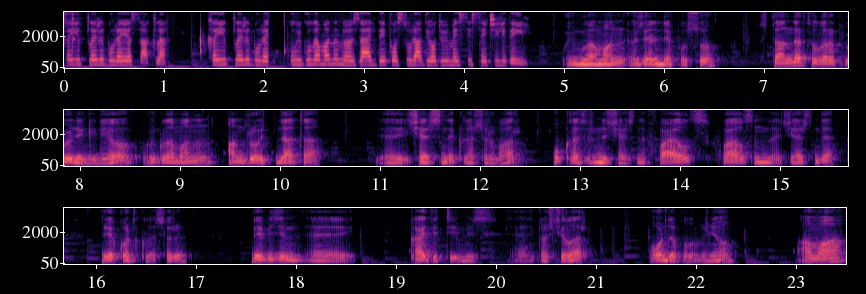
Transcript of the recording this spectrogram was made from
Kayıtları buraya sakla. Kayıtları buraya. Uygulamanın özel deposu radyo düğmesi seçili değil. Uygulamanın özel deposu standart olarak böyle geliyor. Uygulamanın Android Data e, içerisinde klasörü var. O klasörün de içerisinde Files, Files'ın da içerisinde Record klasörü ve bizim e, kaydettiğimiz e, dosyalar orada bulunuyor. Ama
